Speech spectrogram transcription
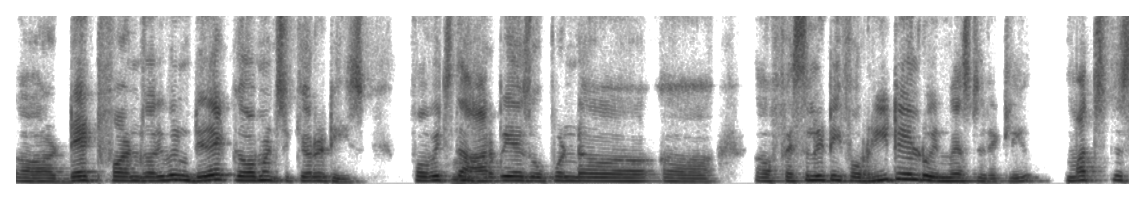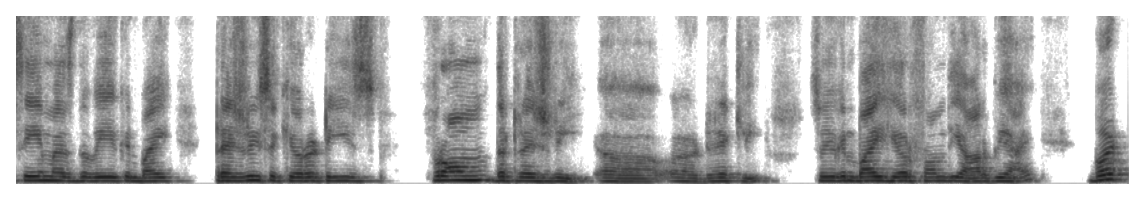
uh, debt funds or even direct government securities for which the mm. RBI has opened a, a, a, facility for retail to invest directly, much the same as the way you can buy treasury securities from the treasury uh, uh, directly. So you can buy here from the RBI. But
